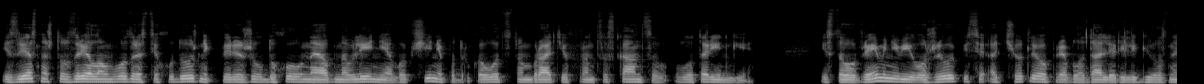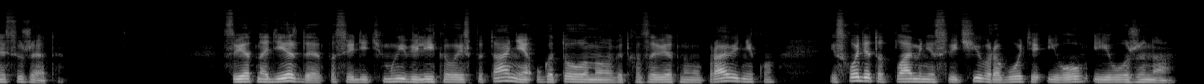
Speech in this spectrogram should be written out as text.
Известно, что в зрелом возрасте художник пережил духовное обновление в общине под руководством братьев-францисканцев в Лотарингии, и с того времени в его живописи отчетливо преобладали религиозные сюжеты. Свет надежды посреди тьмы великого испытания, уготованного ветхозаветному праведнику, исходит от пламени свечи в работе Иов и его жена.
